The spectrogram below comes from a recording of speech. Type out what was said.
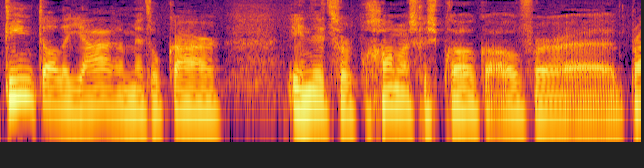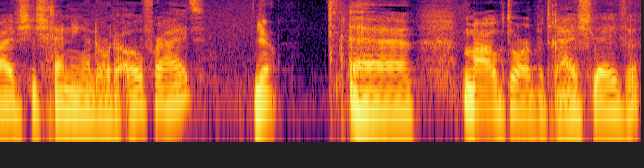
tientallen jaren met elkaar in dit soort programma's gesproken over uh, privacy schendingen door de overheid. Ja. Uh, maar ook door het bedrijfsleven.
